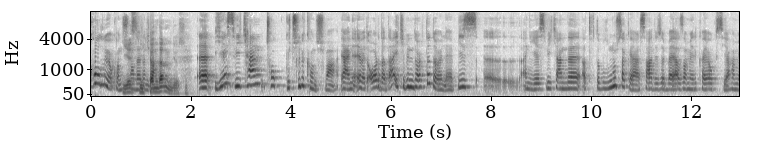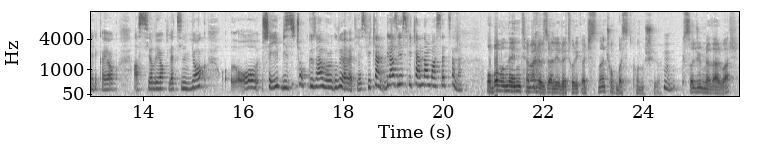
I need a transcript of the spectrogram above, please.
kolluyor konuşmalarında. Yes We Can'den mi diyorsun? Ee, yes We Can çok güçlü bir konuşma. Yani evet orada da 2004'te de öyle. Biz e, hani Yes We Can'de atıfta bulunursak eğer sadece beyaz Amerika yok, siyah Amerika yok, Asyalı yok, Latin yok. O, o şeyi bizi çok güzel vurguluyor. Evet Yes We Can. Biraz Yes We Can'den bahsetsene. Obama'nın en temel özelliği retorik açısından çok basit konuşuyor. Hmm. Kısa cümleler var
